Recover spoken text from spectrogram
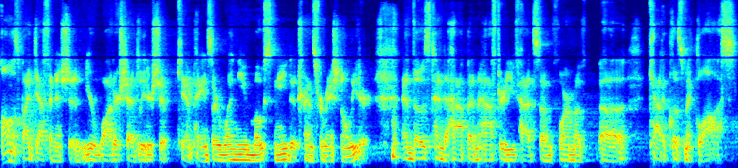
almost by definition, your watershed leadership campaigns are when you most need a transformational leader. And those tend to happen after you've had some form of uh, cataclysmic loss.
